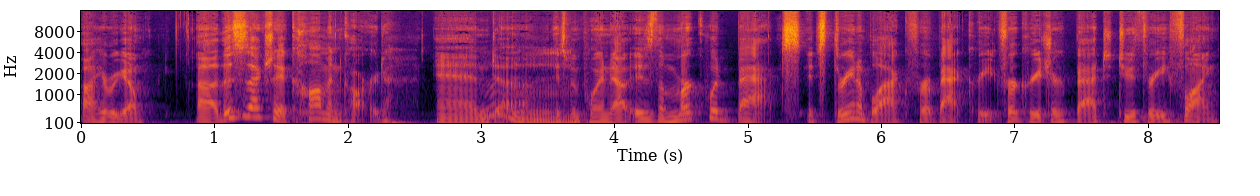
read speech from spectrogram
Ah, here we go. Uh, this is actually a common card. And uh, it's been pointed out is the Mirkwood Bats. It's three and a black for a bat cre- for a creature, bat two three flying,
